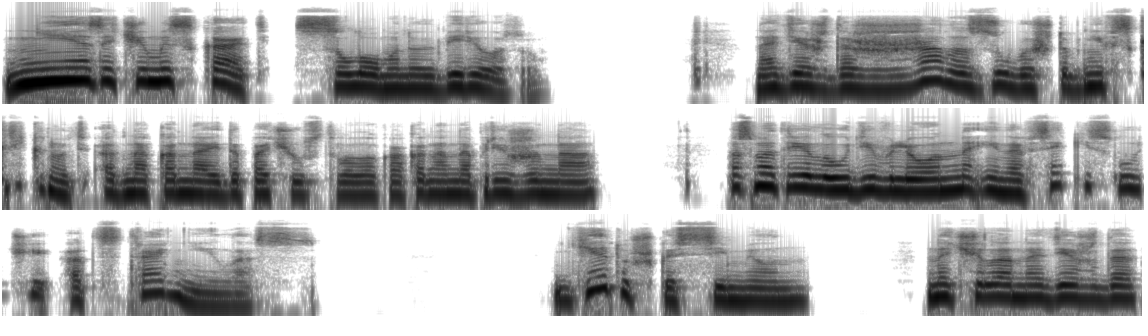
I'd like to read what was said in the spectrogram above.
Незачем искать сломанную березу. Надежда сжала зубы, чтобы не вскрикнуть, однако Найда почувствовала, как она напряжена, посмотрела удивленно и на всякий случай отстранилась. — Дедушка Семен, — начала Надежда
